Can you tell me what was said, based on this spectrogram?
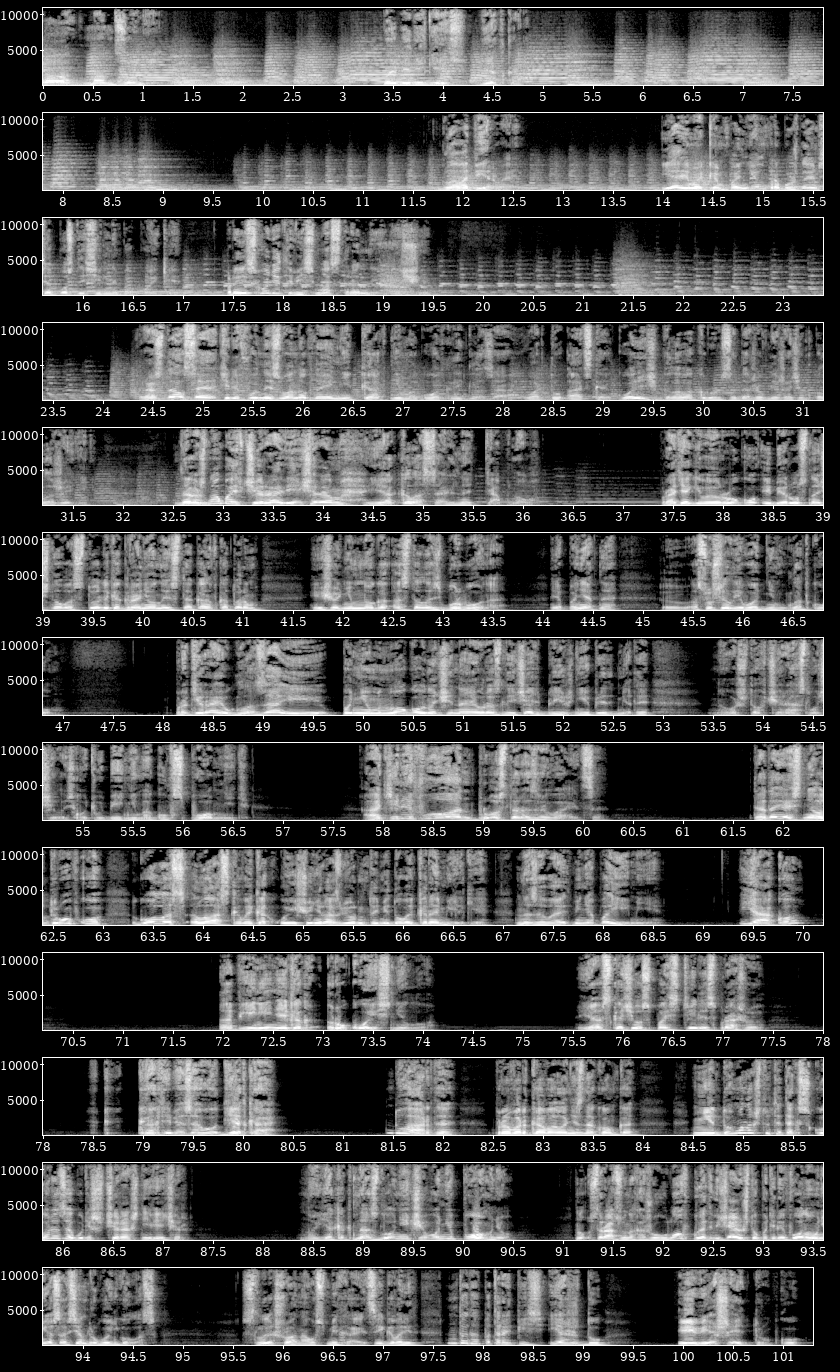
Карло Манзони Поберегись, детка Глава первая Я и мой компаньон пробуждаемся после сильной попойки. Происходят весьма странные вещи. Раздался телефонный звонок, но я никак не могу открыть глаза. Во рту адская горечь, голова кружится даже в лежачем положении. Должно быть, вчера вечером я колоссально тяпнул. Протягиваю руку и беру с ночного столика граненый стакан, в котором еще немного осталось бурбона. Я, понятно, э, осушил его одним глотком. Протираю глаза и понемногу начинаю различать ближние предметы — но вот что вчера случилось, хоть убей, не могу вспомнить. А телефон просто разрывается. Тогда я снял трубку, голос ласковый, как у еще не развернутой медовой карамельки, называет меня по имени. «Яко?» Опьянение как рукой сняло. Я вскочил с постели, спрашиваю, «Как тебя зовут, детка?» «Дуарда», — проворковала незнакомка. «Не думала, что ты так скоро забудешь вчерашний вечер». «Но я, как назло, ничего не помню». Ну, сразу нахожу уловку и отвечаю, что по телефону у нее совсем другой голос. Слышу, она усмехается и говорит, «Ну тогда поторопись, я жду». И вешает трубку.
